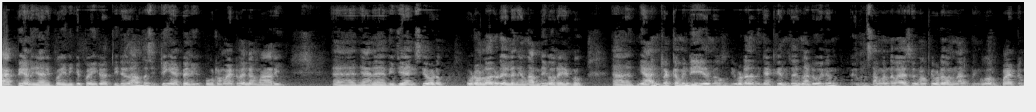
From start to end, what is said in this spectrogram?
ഹാപ്പിയാണ് ഞാനിപ്പോ. എനിക്കിപ്പോ ഇരുപത്തി ഇരുപതാമത്തെ സിറ്റിംഗ് ആയപ്പോ എനിക്ക് പൂർണമായിട്ടും എല്ലാം മാറി. ഞാൻ വിജയാൻസിയോടും ഇവിടെ ഉള്ളവരോട് എല്ലാം ഞാൻ നന്ദി പറയുന്നു. ഞാൻ റെക്കമെൻഡ് ചെയ്യുന്നു ഇവിടെ നിങ്ങൾക്ക് എന്ത് നടുവിനും എന്ത് സംബന്ധമായ അസുഖങ്ങൾക്ക് ഇവിടെ വന്നാൽ നിങ്ങൾ ഉറപ്പായിട്ടും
